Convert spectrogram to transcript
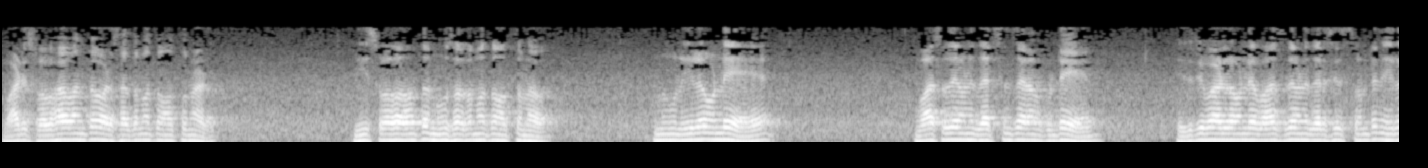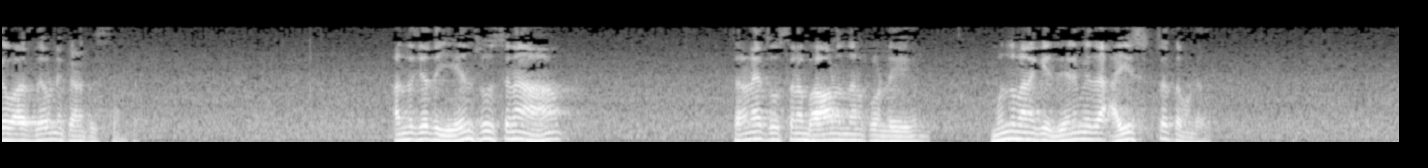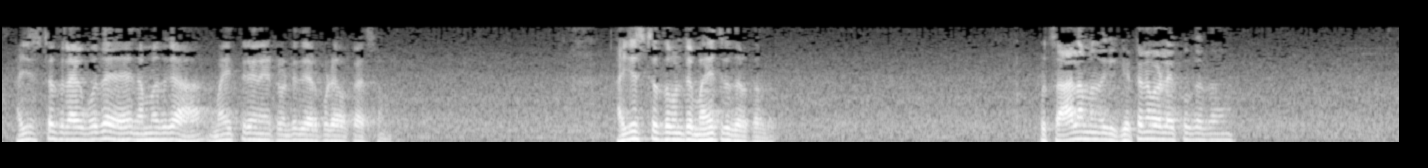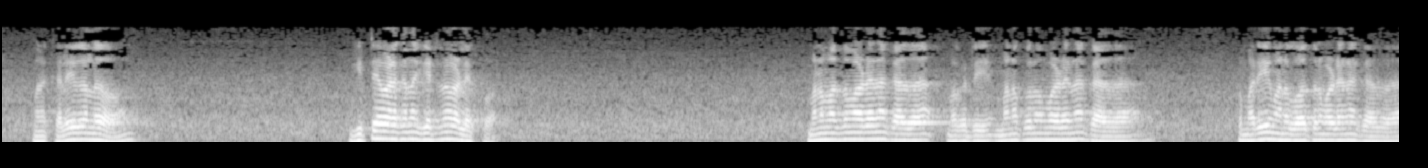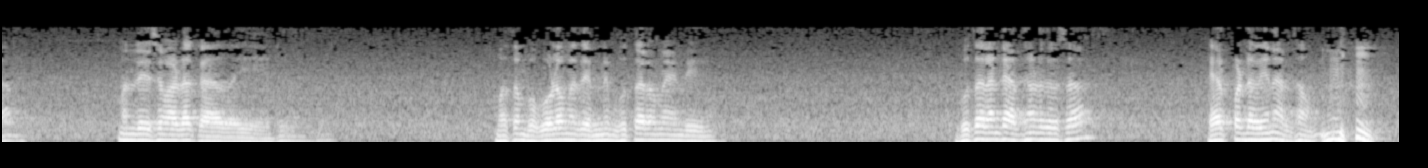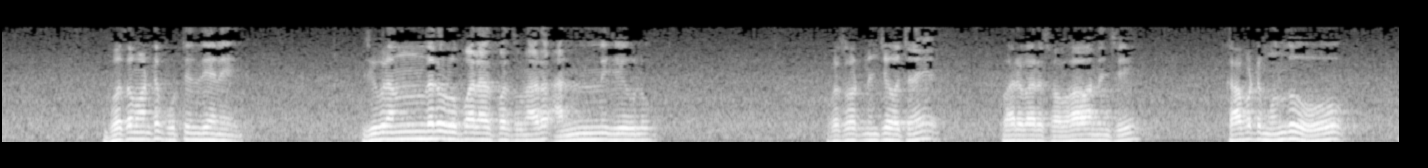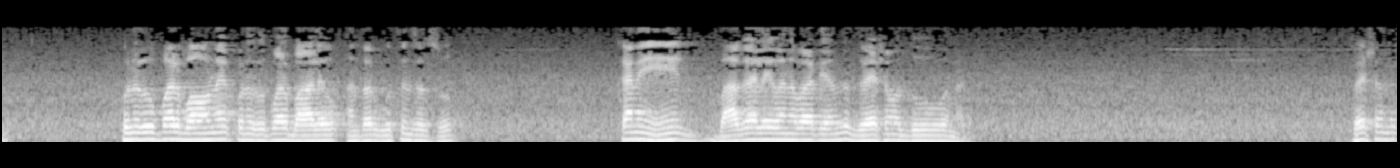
వాడి స్వభావంతో వాడు సతమతం అవుతున్నాడు. నీ స్వభావంతో నువ్వు సతమతం అవుతున్నావు. నువ్వు నీలో ఉండే వాసుదేవుని దర్శించాలనుకుంటే ఎదుటి వాళ్ళలో ఉండే వాసుదేవుని దర్శిస్తుంటే నీలో వాసుదేవుడు నీకు కనిపిస్తూ ఉంటాడు అందుచేత ఏం చూసినా తననే చూస్తున్న భావన ఉందనుకోండి ముందు మనకి దేని మీద అయిష్టత ఉండదు. అయిష్టత లేకపోతే నెమ్మదిగా మైత్రి అనేటువంటిది ఏర్పడే అవకాశం ఉంది అయిష్టత ఉంటే మైత్రి దొరకదు. ఇప్పుడు చాలామందికి గిట్టని వాళ్ళు ఎక్కువ కదా. మన కలియుగంలో గిట్టే వాళ్ళకన్నా గిట్టిన వాళ్ళు ఎక్కువ. మన మతం వాడైనా కాదా? ఒకటి మన కులం వాడైనా కాదా? మరీ మన గోత్రం వాడైనా కాదా? మన దేశం వాడా కాదా? ఏది? మొత్తం భూగోళం మీద ఎన్ని భూతాలు ఉన్నాయండి? భూతాలంటే అర్థం ఏంటో తెలుసా? ఏర్పడ్డవి అని అర్థం. భూతం అంటే పుట్టింది అని. జీవులందరూ రూపాలు ఏర్పడుతున్నారు అన్ని జీవులు. ఒక చోట నుంచే వచ్చినాయి వారి వారి స్వభావం నుంచి. కాబట్టి ముందు కొన్ని రూపాలు బాగున్నాయి కొన్ని రూపాయలు బాగాలేవు. అంతవరకు గుర్తించవచ్చు కానీ బాగాలేవన్న వాటి అందు ద్వేషం వద్దు అన్నాడు. ద్వేషం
